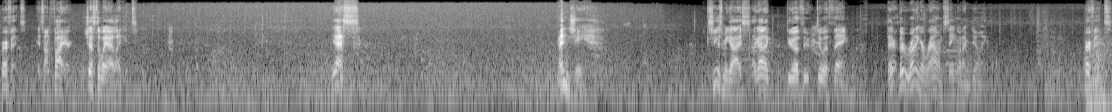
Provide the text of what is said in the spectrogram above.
Perfect. It's on fire. Just the way I like it. Yes! Benji! Excuse me, guys. I gotta go through do a thing. They're they're running around seeing what I'm doing. Perfect.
